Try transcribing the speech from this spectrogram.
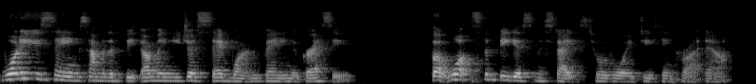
what are you seeing some of the big i mean you just said one being aggressive but what's the biggest mistakes to avoid do you think right now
